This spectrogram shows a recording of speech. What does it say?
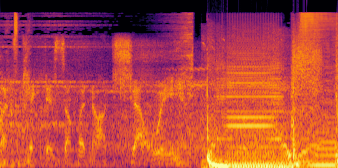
Let's kick this up a notch, shall we?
